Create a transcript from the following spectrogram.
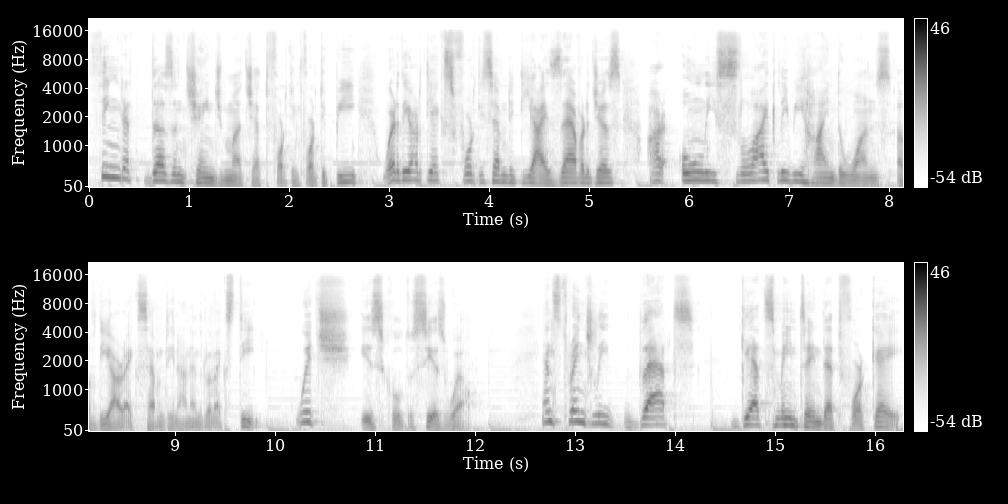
thing that doesn't change much at 1440p, where the RTX 4070 Ti's averages are only slightly behind the ones of the RX 7900 XT, which is cool to see as well. And strangely, that gets maintained at 4K,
